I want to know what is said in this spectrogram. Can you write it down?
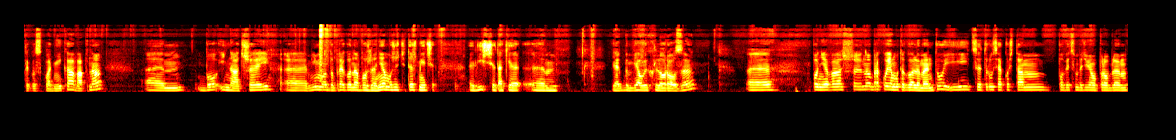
tego składnika, wapna, bo inaczej, mimo dobrego nawożenia, możecie też mieć liście takie, jakby miały chlorozę, ponieważ no, brakuje mu tego elementu i cytrus jakoś tam, powiedzmy, będzie miał problem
